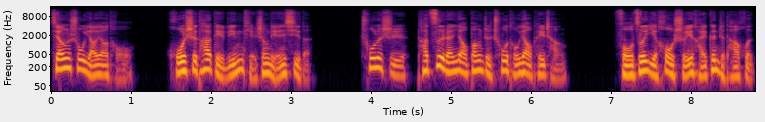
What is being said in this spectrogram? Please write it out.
江叔摇摇头，活是他给林铁生联系的，出了事他自然要帮着出头要赔偿，否则以后谁还跟着他混？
